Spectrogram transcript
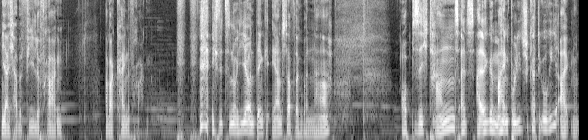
Ja, ich habe viele Fragen, aber keine Fragen. Ich sitze nur hier und denke ernsthaft darüber nach, ob sich Trans als allgemein politische Kategorie eignet.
